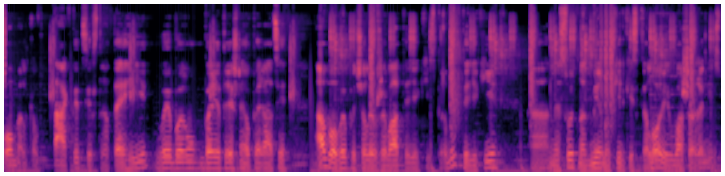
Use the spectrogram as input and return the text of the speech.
помилка в тактиці, в стратегії вибору баріатричної операції, або ви почали вживати якісь продукти, які е, несуть надмірну кількість калорій в ваш організм.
